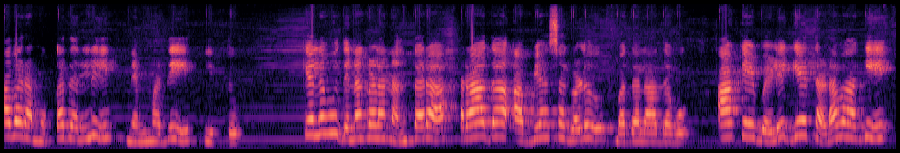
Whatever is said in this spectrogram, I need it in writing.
ಅವರ ಮುಖದಲ್ಲಿ ನೆಮ್ಮದಿ ಇತ್ತು. ಕೆಲವು ದಿನಗಳ ನಂತರ ರಾಧಾ ಅಭ್ಯಾಸಗಳು ಬದಲಾದವು. ಆಕೆ ಬೆಳಿಗ್ಗೆ ತಡವಾಗಿ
